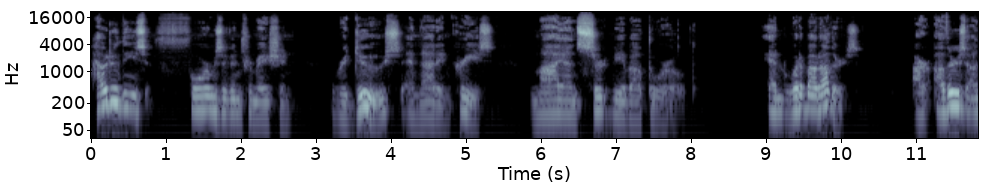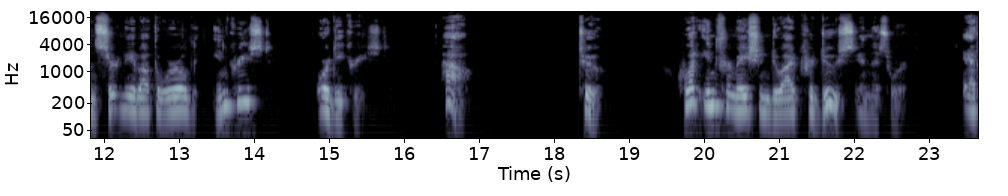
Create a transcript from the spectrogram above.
How do these forms of information reduce and not increase my uncertainty about the world? And what about others? Are others' uncertainty about the world increased or decreased? How? 2. What information do I produce in this work? At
